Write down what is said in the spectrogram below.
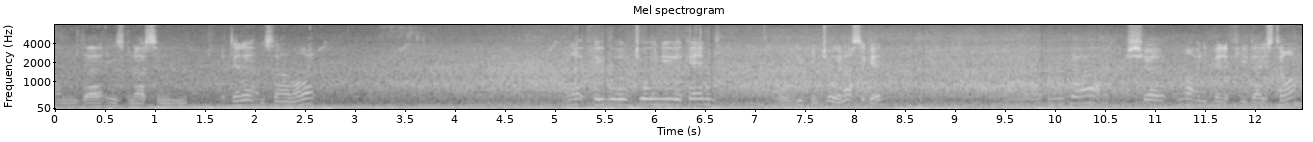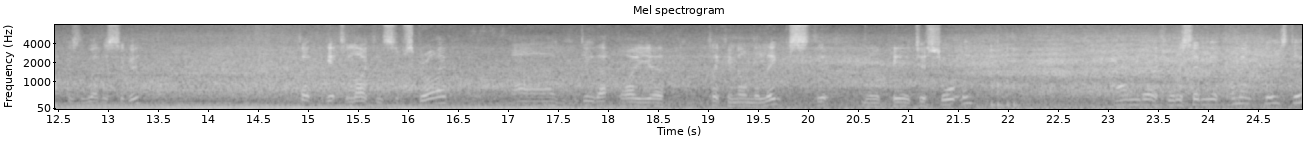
and uh, he's going to have some dinner and so am I. And hopefully we'll join you again, or you can join us again. Uh, when we go which uh, might only be in a few days' time because the weather's so good. Don't forget to like and subscribe. Uh, you can do that by uh, clicking on the links that will appear just shortly. And uh, if you want to send me a comment, please do.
